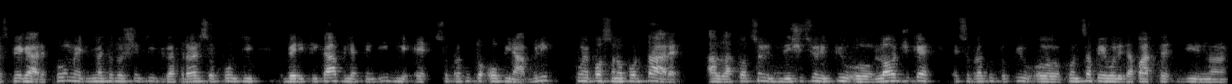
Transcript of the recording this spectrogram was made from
spiegare come il metodo scientifico attraverso fonti verificabili, attendibili e soprattutto opinabili, come possono portare all'attuazione di decisioni più uh, logiche e soprattutto più uh, consapevoli da parte di un,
